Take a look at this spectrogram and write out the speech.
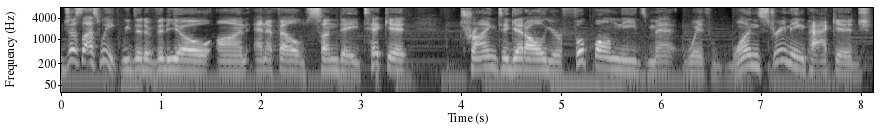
Just last week, we did a video on NFL Sunday Ticket trying to get all your football needs met with one streaming package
